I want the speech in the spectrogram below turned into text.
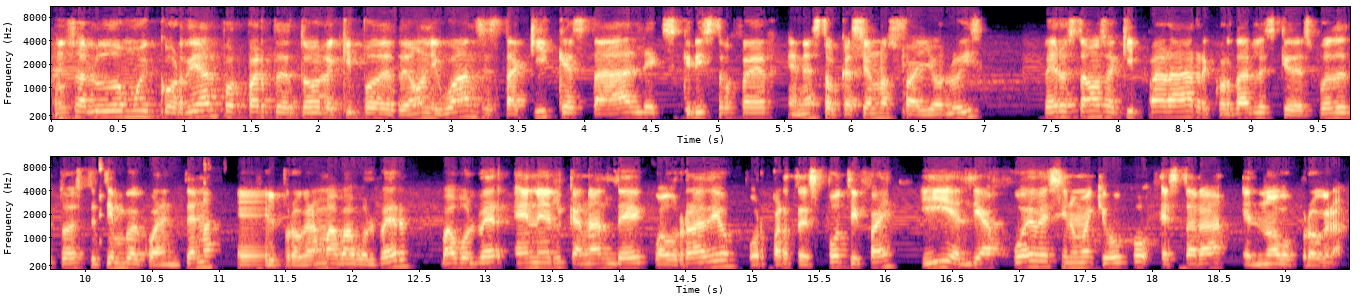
Un saludo muy cordial por parte de todo el equipo de The Only Ones. Está aquí, que está Alex, Christopher. En esta ocasión nos falló Luis, pero estamos aquí para recordarles que después de todo este tiempo de cuarentena, el programa va a volver, va a volver en el canal de Cuau Radio por parte de Spotify y el día jueves, si no me equivoco, estará el nuevo programa.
